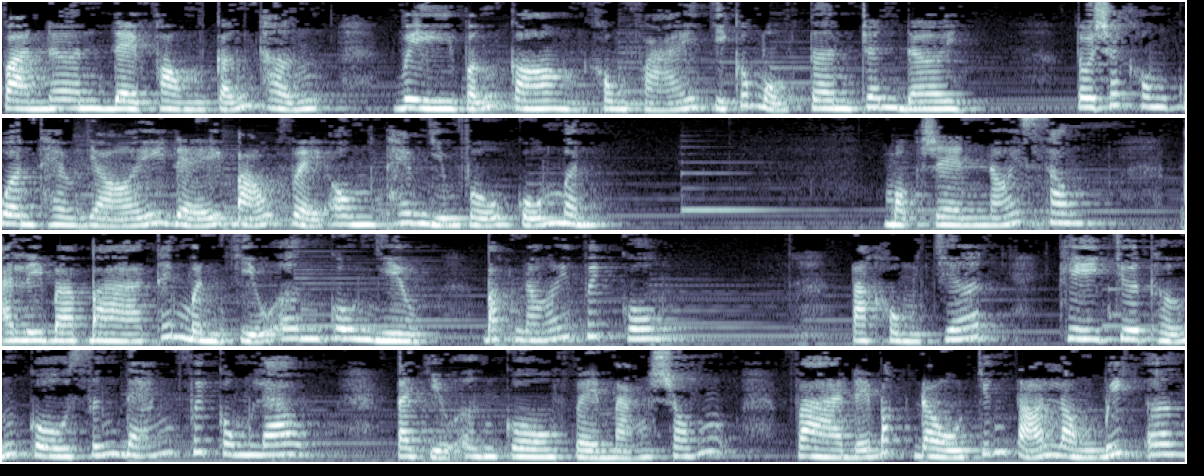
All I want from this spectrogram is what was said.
và nên đề phòng cẩn thận vì vẫn còn không phải chỉ có một tên trên đời. Tôi sẽ không quên theo dõi để bảo vệ ông theo nhiệm vụ của mình. Mộc Ren nói xong, Alibaba thấy mình chịu ơn cô nhiều, bác nói với cô. Ta không chết khi chưa thưởng cô xứng đáng với công lao. Ta chịu ơn cô về mạng sống và để bắt đầu chứng tỏ lòng biết ơn.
